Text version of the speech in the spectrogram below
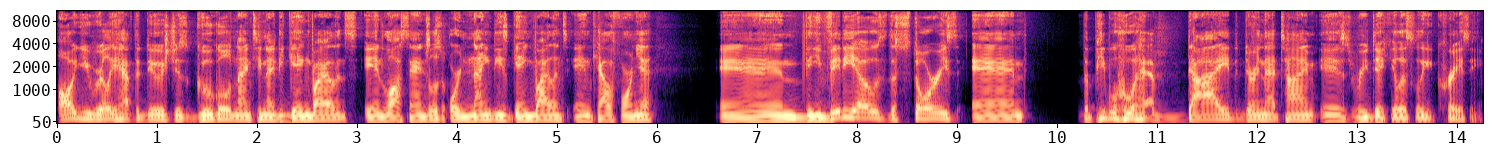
all you really have to do is just Google 1990 gang violence in Los Angeles or 90s gang violence in California. And the videos, the stories, and the people who have died during that time is ridiculously crazy.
